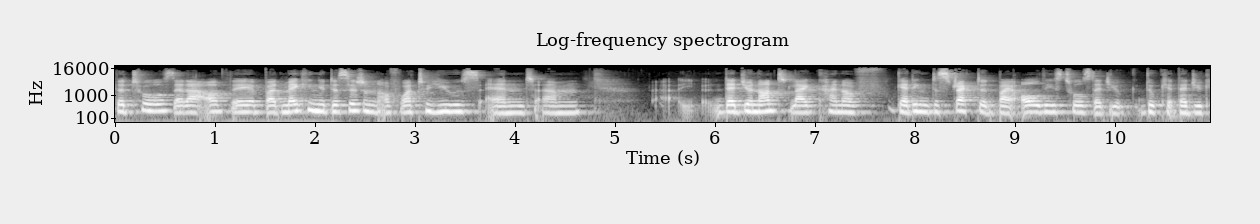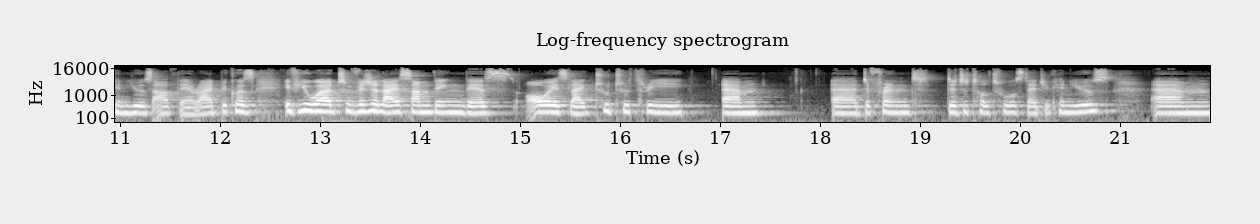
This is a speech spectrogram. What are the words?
the tools that are out there, but making a decision of what to use and um, that you're not like kind of getting distracted by all these tools that you do that you can use out there right because if you were to visualize something there's always like two to three um, uh, different digital tools that you can use. Um,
